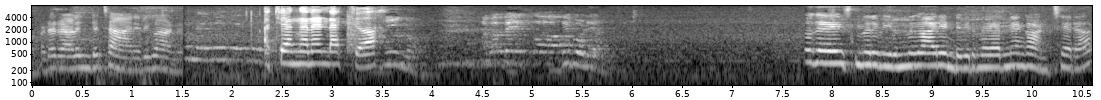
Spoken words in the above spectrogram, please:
ഇവിടെ ഒരാൾ എന്റെ ചാനൽ കാണുക അച്ഛ എങ്ങനെ ഉണ്ട് അച്ഛോ? അടിപൊളിയാണ്. ഗൈസ് ഇന്നൊരു വിരുന്നുകാരുണ്ട് വിരുന്നുകാരനെ ഞാൻ കാണിച്ചു തരാം.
